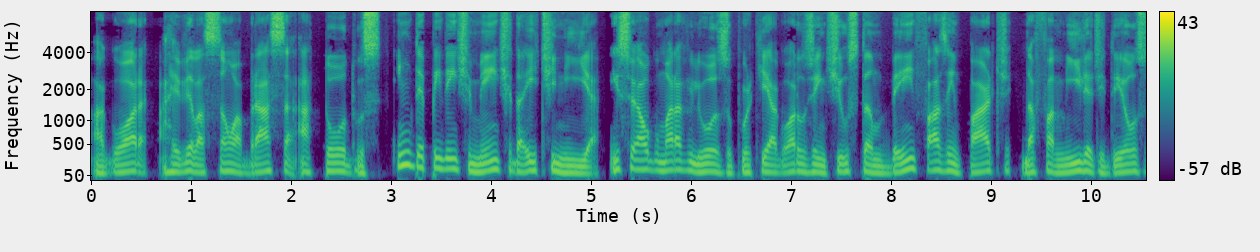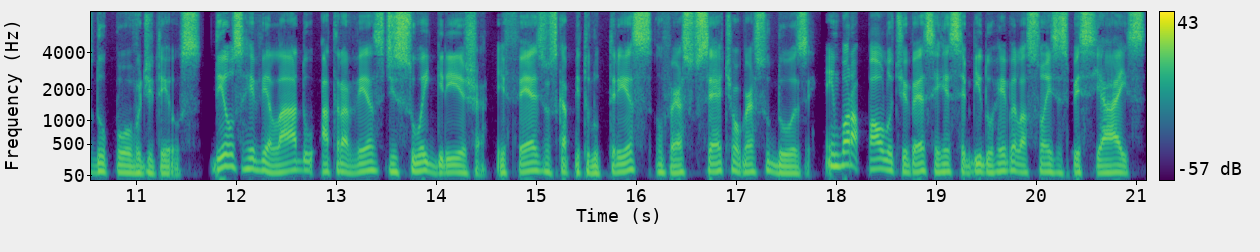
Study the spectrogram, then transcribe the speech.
Agora, a revelação abraça a todos, independentemente da etnia. Isso é algo maravilhoso, porque agora os gentios também também fazem parte da família de Deus, do povo de Deus. Deus revelado através de sua igreja. Efésios capítulo 3, o verso 7 ao verso 12. Embora Paulo tivesse recebido revelações especiais,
